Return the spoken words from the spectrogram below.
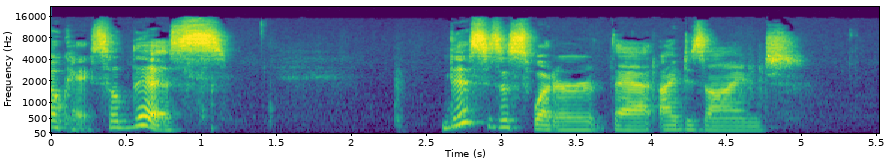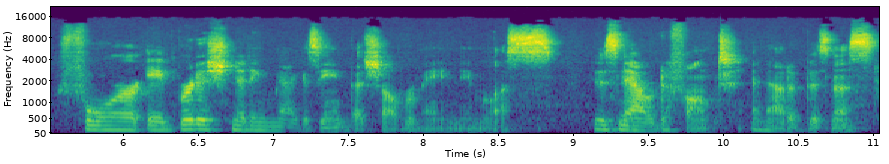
Okay, so this this is a sweater that I designed for a British knitting magazine that shall remain nameless. It is now defunct and out of business.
